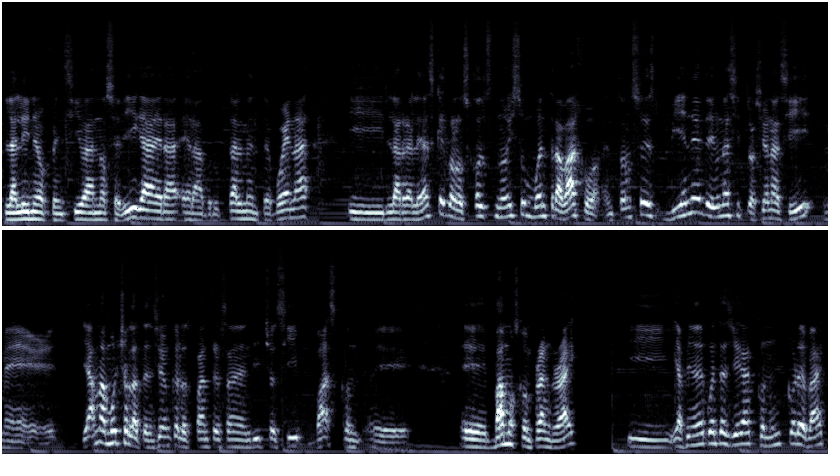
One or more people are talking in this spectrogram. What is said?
La línea ofensiva, no se diga, era, era brutalmente buena. Y la realidad es que con los Colts no hizo un buen trabajo. Entonces viene de una situación así. Me llama mucho la atención que los Panthers hayan dicho, sí, vas con, vamos con Frank Reich y, a final de cuentas llega con un coreback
